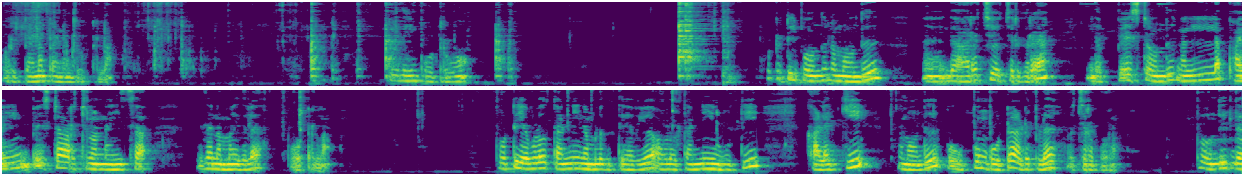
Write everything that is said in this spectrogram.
ஒரு பெனை பெனஞ்சு விட்டுலாம். இதையும் போட்டுருவோம். போட்டுட்டு இப்போ வந்து நம்ம வந்து இந்த அரைச்சி வச்சுருக்கிற இந்த பேஸ்ட்டை வந்து நல்லா ஃபைன் பேஸ்ட்டாக அரைச்சிடணும் நைஸாக இதை நம்ம இதில் போட்டுடலாம். போட்டு எவ்வளோ தண்ணி நம்மளுக்கு தேவையோ அவ்வளோ தண்ணியை ஊற்றி கலக்கி நம்ம வந்து இப்போ உப்பும் போட்டு அடுப்பில் வச்சிட போகிறோம் இப்போ வந்து இந்த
